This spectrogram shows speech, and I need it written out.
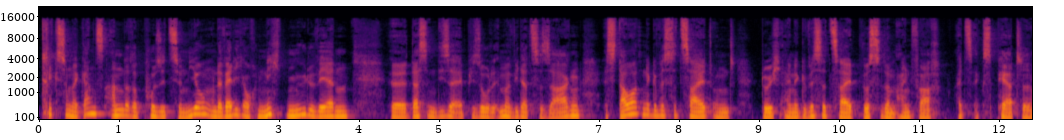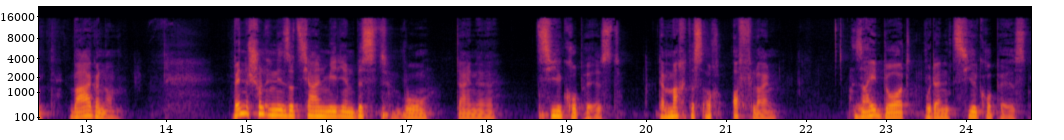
kriegst du eine ganz andere Positionierung. Und da werde ich auch nicht müde werden, äh, das in dieser Episode immer wieder zu sagen. Es dauert eine gewisse Zeit und durch eine gewisse Zeit wirst du dann einfach als Experte wahrgenommen. Wenn du schon in den sozialen Medien bist, wo deine Zielgruppe ist, dann mach das auch offline. Sei dort, wo deine Zielgruppe ist.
